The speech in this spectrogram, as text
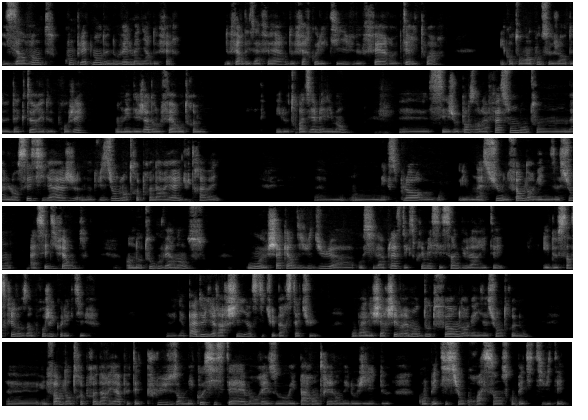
ils inventent complètement de nouvelles manières de faire. De faire des affaires, de faire collectif, de faire euh, territoire. Et quand on rencontre ce genre d'acteurs et de projets, on est déjà dans le faire autrement. Et le troisième élément, euh, c'est, je pense, dans la façon dont on a lancé Sillage, notre vision de l'entrepreneuriat et du travail. On explore et on assume une forme d'organisation assez différente, en autogouvernance, où euh, chaque individu a aussi la place d'exprimer ses singularités et de s'inscrire dans un projet collectif. Euh, il n'y a pas de hiérarchie instituée par statut. On va aller chercher vraiment d'autres formes d'organisation entre nous. Euh, une forme d'entrepreneuriat peut-être plus en écosystème, en réseau, et pas rentrer dans des logiques de compétition, croissance, compétitivité.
